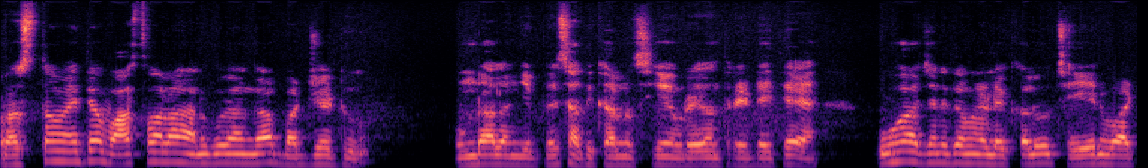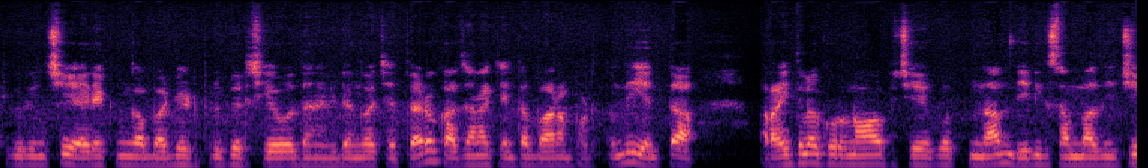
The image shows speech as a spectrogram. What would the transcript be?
ప్రస్తుతం అయితే వాస్తవాలకు అనుగుణంగా బడ్జెట్ ఉండాలని చెప్పేసి అధికారులు సీఎం రేవంత్ రెడ్డి అయితే ఊహాజనితమైన లెక్కలు చేయని వాటి గురించి ఏ రకంగా బడ్జెట్ ప్రిపేర్ చేయవద్దనే విధంగా చెప్పారు. ఖజానాకి ఎంత భారం పడుతుంది ఎంత రైతులకు రుణమాఫీ చేయబోతున్నాం దీనికి సంబంధించి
